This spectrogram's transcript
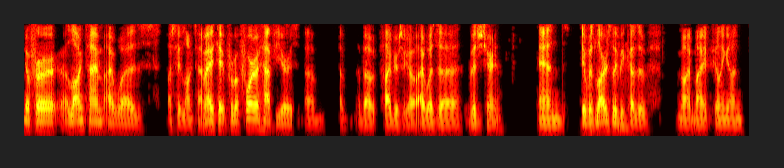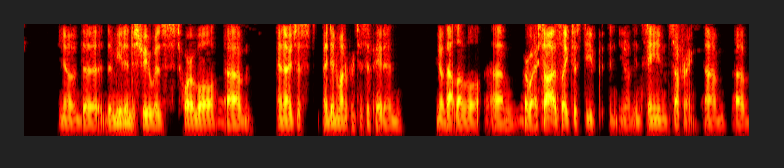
you know, for a long time, I was, I'll say a long time. I say for about four and a half years, um, about five years ago, I was a vegetarian. And it was largely mm-hmm. because of my, my feeling on, you know, the, the meat industry was horrible. Um, and I just, I didn't want to participate in, you know, that level, um, or what I saw is like just deep, you know, insane suffering, um, of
